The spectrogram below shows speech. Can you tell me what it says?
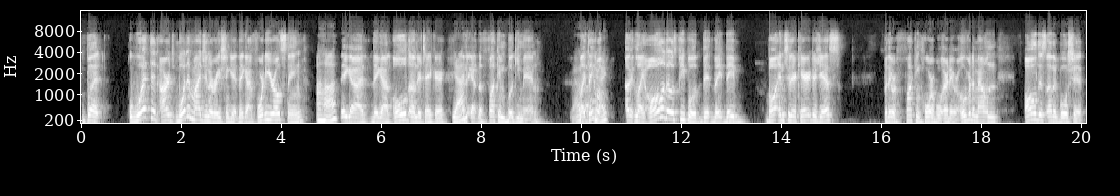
but what did our what did my generation get? They got 40-year-old Sting. Uh huh. They got they got old Undertaker Yeah. and they got the fucking boogeyman. Like think Okay. about uh, like all of those people that they they bought into their characters, yes, but they were fucking horrible or they were over the mountain, all this other bullshit.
